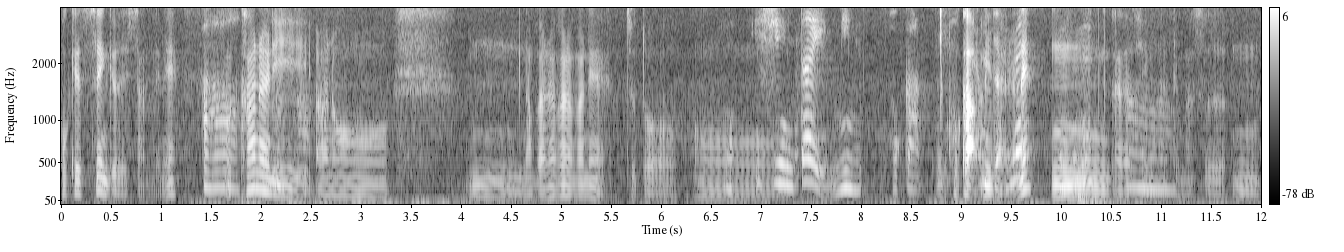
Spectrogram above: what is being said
補欠選挙でしたんでね。まああかなりあのうんなんかなかなかねちょっと維新対民他。他みたいなね。うん形になってます、うん、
